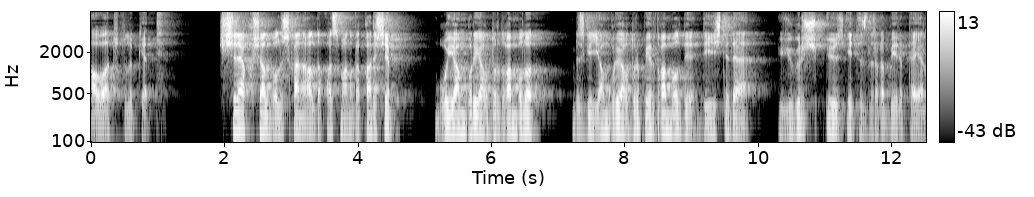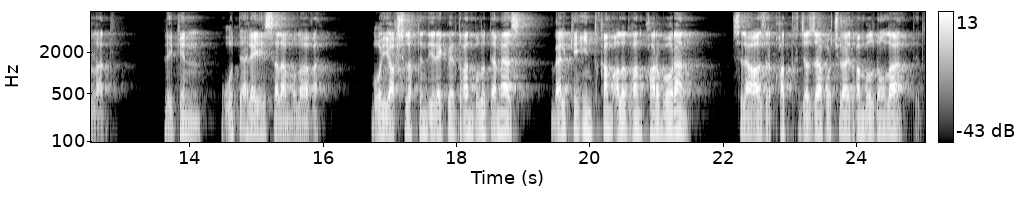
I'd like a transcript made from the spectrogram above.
havo tutilib ketdi. Kishilar xushal bo'lishgan holda osmonga qarishib, bu yomg'ir yog'dirdigan bulut bizga yomg'ir yog'dirib berdigan bo'ldi deyishdida yugurishib o'z etizlariga berib tayyorlandi. Lekin ut alayhissalom ularga bu yaxshilikdan derak beradigan bulut emas balki intiqom oladigan qor bo'ron sizlar hozir qattiq jazoga uchraydigan bo'ldinglar dedi.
